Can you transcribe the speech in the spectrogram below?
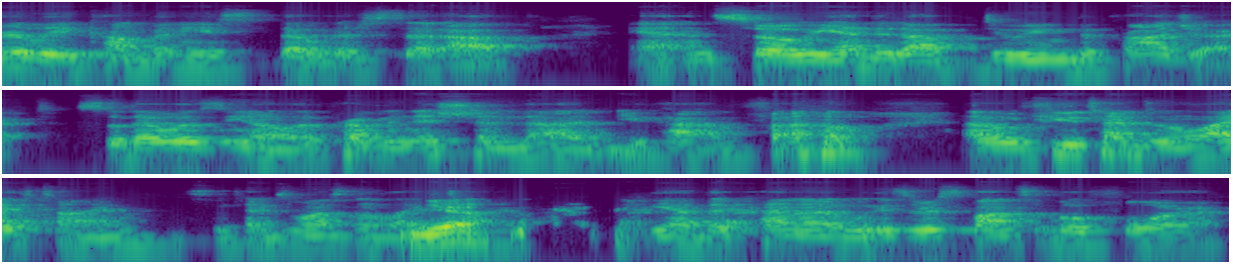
early companies that were set up. And so we ended up doing the project. So that was you know a premonition that you have uh, a few times in a lifetime sometimes once in a lifetime. Yeah, yeah that kind of is responsible for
